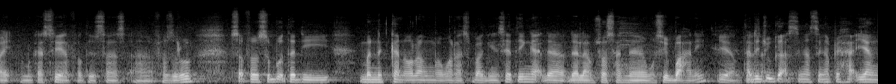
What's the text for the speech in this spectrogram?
Baik, terima kasih Al-Fatih Ustaz uh, Fazrul. Ustaz Fazrul sebut tadi menekan orang marah sebagainya. Saya teringat dalam suasana musibah ni, ya, ada juga setengah-setengah pihak yang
